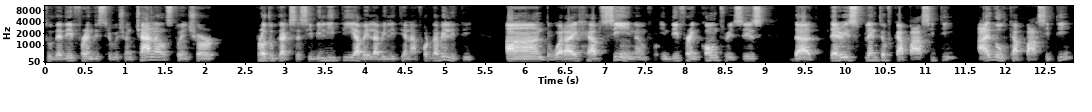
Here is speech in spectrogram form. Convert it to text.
to the different distribution channels to ensure product accessibility, availability, and affordability. And what I have seen in different countries is that there is plenty of capacity, idle capacity,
